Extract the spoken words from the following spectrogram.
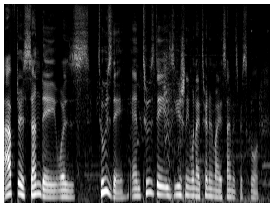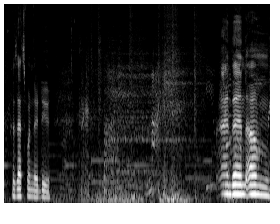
after Sunday was Tuesday and Tuesday is usually when I turn in my assignments for school because that's when they're due. And then um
